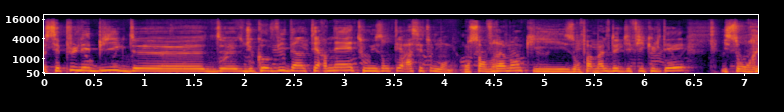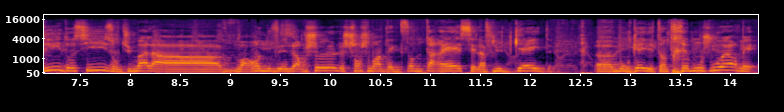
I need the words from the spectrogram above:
c'est plus les Big de, de, du Covid Internet où ils ont terrassé tout le monde. On sent vraiment qu'ils ont pas mal de difficultés. Ils sont rides aussi, ils ont du mal à, renouveler leur jeu. Le changement avec Zantares et l'avenue de Gade. Euh, bon, Gade est un très bon joueur, mais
